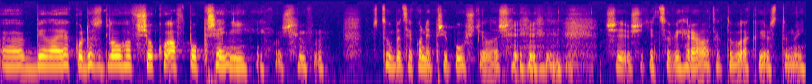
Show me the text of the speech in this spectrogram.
eh, byla jako dost dlouho v šoku a v popření. Jako, že to vůbec jako nepřipouštěla, že, že, že něco vyhrála, tak to bylo takový roztomilý.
